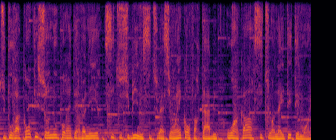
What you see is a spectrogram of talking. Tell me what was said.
Tu pourras compter sur nous pour intervenir si tu subis une situation inconfortable ou encore si tu en as été témoin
